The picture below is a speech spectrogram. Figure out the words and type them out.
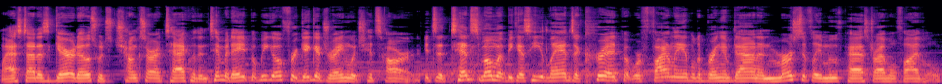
Last out is Gyarados, which chunks our attack with Intimidate, but we go for Giga Drain, which hits hard. It's a tense moment because he lands a crit, but we're finally able to bring him down and mercifully move past Rival Fivel.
